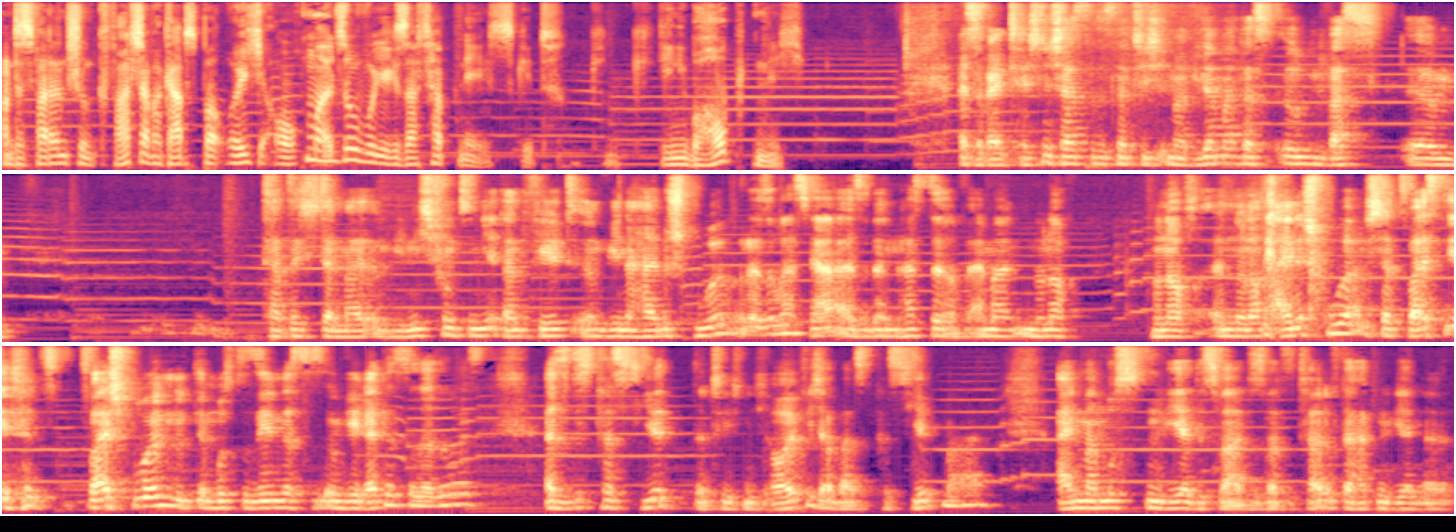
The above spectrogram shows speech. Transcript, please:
Und das war dann schon Quatsch, aber gab es bei euch auch mal so, wo ihr gesagt habt, nee, es geht, ging, ging überhaupt nicht? Also rein technisch hast du das natürlich immer wieder mal, dass irgendwas ähm, tatsächlich dann mal irgendwie nicht funktioniert, dann fehlt irgendwie eine halbe Spur oder sowas, ja. Also dann hast du auf einmal nur noch nur noch, nur noch eine Spur anstatt zwei, zwei Spuren und dann musst du sehen, dass du es irgendwie rettest oder sowas. Also das passiert natürlich nicht häufig, aber es passiert mal. Einmal mussten wir, das war, das war total, da hatten wir eine,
